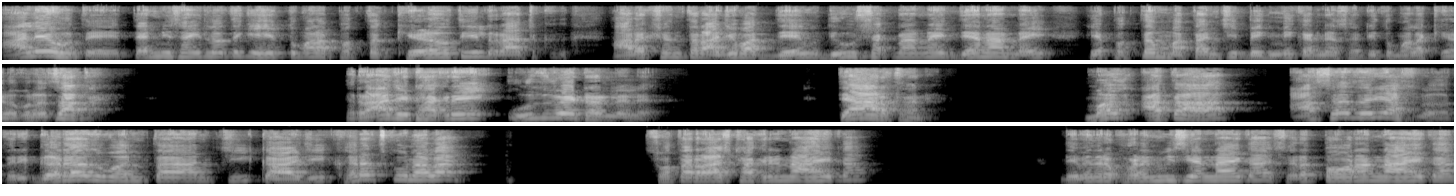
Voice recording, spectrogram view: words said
आले होते. त्यांनी सांगितलं होतं की हे तुम्हाला फक्त खेळवतील राज आरक्षण तर अजिबात देव देऊ शकणार नाही देणार नाही. हे फक्त मतांची बेगमी करण्यासाठी तुम्हाला खेळवलं जात आहे. राज ठाकरे उजवे ठरलेले त्या अर्थाने. मग आता असं जरी असलं तरी गरजवंतांची काळजी खरंच कुणाला? स्वतः राज ठाकरेंना आहे का? देवेंद्र फडणवीस यांना आहे का? शरद पवारांना आहे का?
